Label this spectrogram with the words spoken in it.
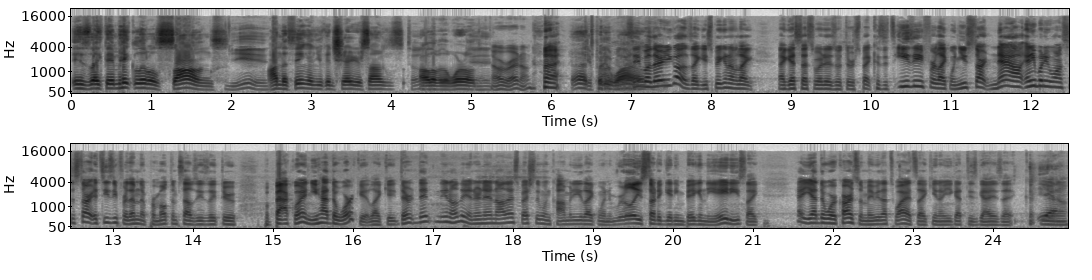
is like they make little songs Yeah. on the thing, and you can share your songs all over the world. Yeah. Oh, right on. Yeah, it's pretty popular. wild. See, well, there you go. It's like you're speaking of like. I guess that's what it is with the respect, because it's easy for like when you start now. Anybody who wants to start, it's easy for them to promote themselves easily through. But back when you had to work it, like they're, they, you know, the internet and all that. Especially when comedy, like when it really started getting big in the '80s, like, yeah, you had to work hard. So maybe that's why it's like you know you got these guys that Yeah. you know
